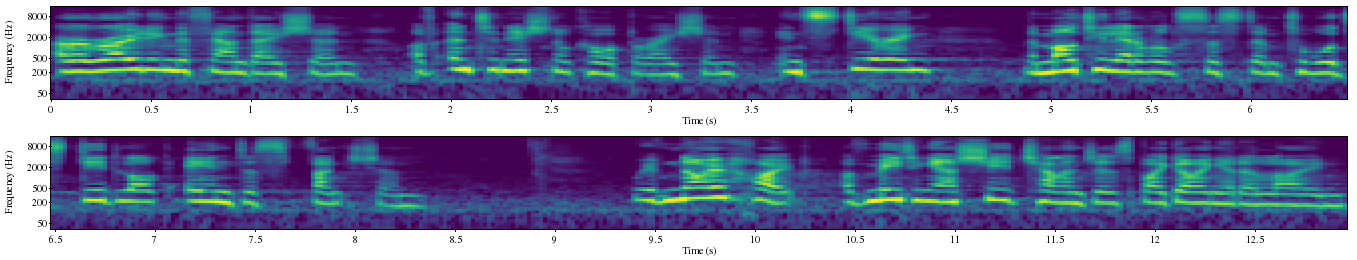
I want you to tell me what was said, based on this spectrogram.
are eroding the foundation of international cooperation and steering the multilateral system towards deadlock and dysfunction. We have no hope of meeting our shared challenges by going it alone.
